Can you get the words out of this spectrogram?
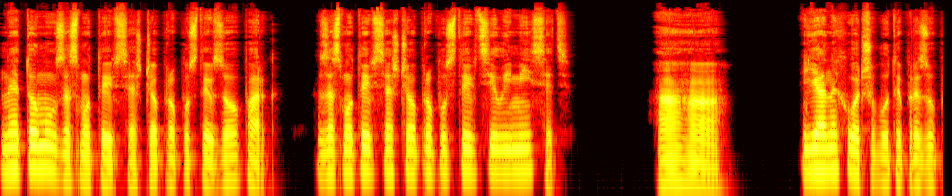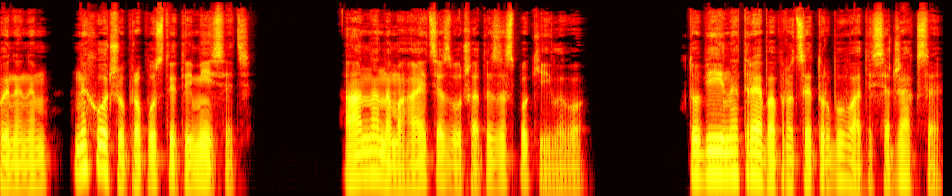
Не тому засмутився, що пропустив зоопарк, засмутився, що пропустив цілий місяць. Ага. Я не хочу бути призупиненим, не хочу пропустити місяць. Анна намагається звучати заспокійливо. Тобі не треба про це турбуватися, Джаксе.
